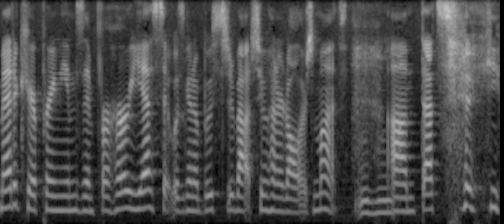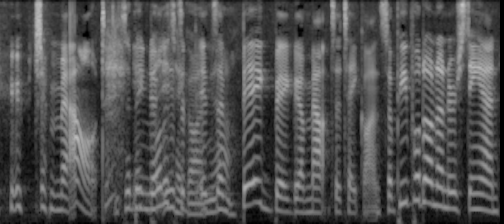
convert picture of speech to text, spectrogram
medicare premiums and for her yes it was going to boost it about $200 a month um, that's a huge amount Mm-hmm. It's a big bill to it's take a, on, it's yeah. a big, big amount to take on. So people don't understand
